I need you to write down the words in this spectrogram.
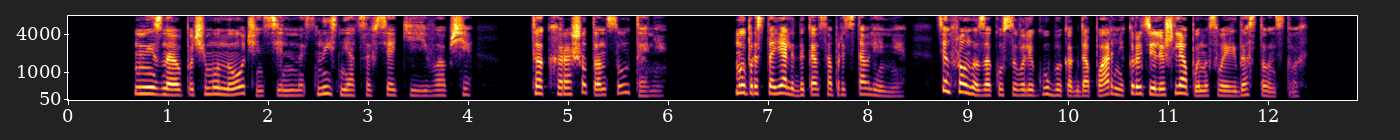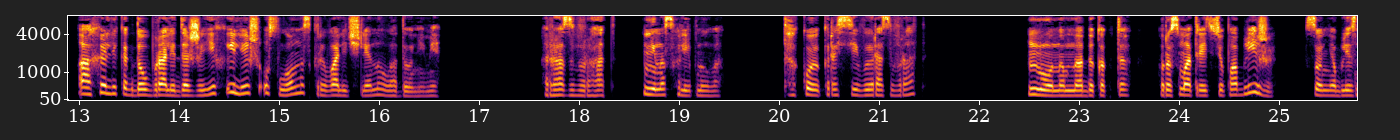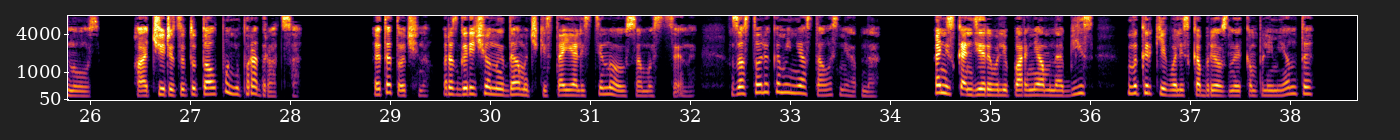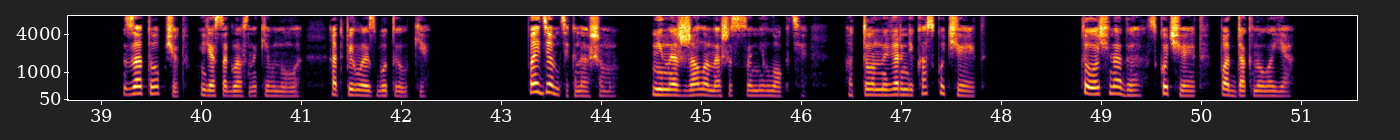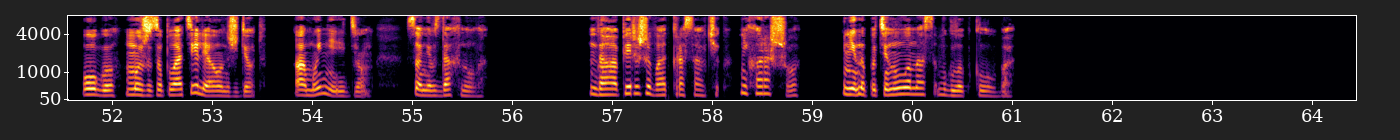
«Не знаю почему, но очень сильно сны снятся всякие и вообще. Так хорошо танцуют они». Мы простояли до конца представления. Синхронно закусывали губы, когда парни крутили шляпы на своих достоинствах. Ахали, когда убрали даже их и лишь условно скрывали члены ладонями. Разврат. Нина схлипнула. Такой красивый разврат. Но нам надо как-то рассмотреть все поближе, Соня облизнулась. А через эту толпу не продраться. Это точно. Разгоряченные дамочки стояли стеной у самой сцены. За столиками не осталось ни одна. Они скандировали парням на бис, выкрикивали скобрёзные комплименты. «Затопчут», — я согласно кивнула, отпила из бутылки. Пойдемте к нашему». Нина сжала наши с Соней локти а то наверняка скучает. Точно, да, скучает, поддакнула я. Ого, мы же заплатили, а он ждет, а мы не идем. Соня вздохнула. Да, переживает красавчик, нехорошо. Нина потянула нас вглубь клуба.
